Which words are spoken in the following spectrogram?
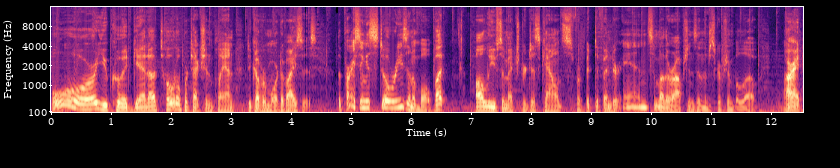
Or you could get a total protection plan to cover more devices. The pricing is still reasonable, but I'll leave some extra discounts for Bitdefender and some other options in the description below. Alright,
